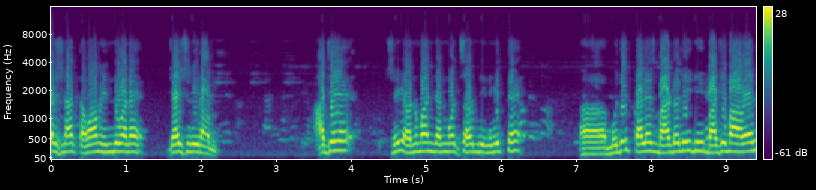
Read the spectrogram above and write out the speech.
વર્ષના તમામ હિન્દુઓને જય શ્રી રામ આજે શ્રી હનુમાન જન્મોત્સવ નિમિત્તે મુદિત પેલેસ બારડોલીની બાજુમાં આવેલ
